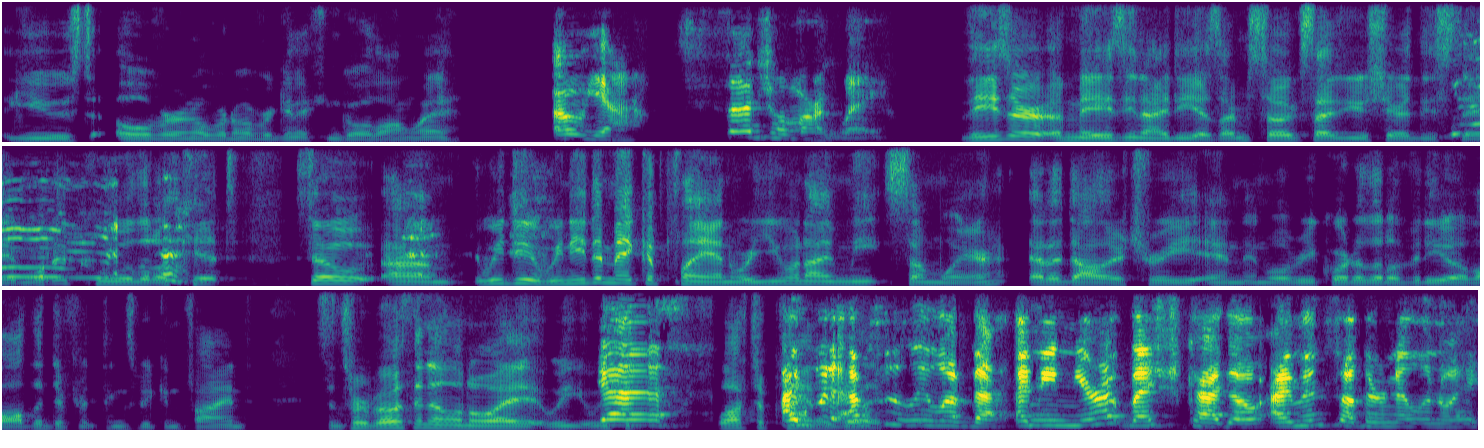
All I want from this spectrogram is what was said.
used over and over and over again. It can go a long way. Oh yeah, such a long way. These are amazing ideas. I'm so excited you shared these today. What a cool little kit. So um, we do. We need to make a plan where you and I meet somewhere at a Dollar Tree, and, and we'll record a little video of all the different things we can find. Since we're both in Illinois, we, we yes, can, we'll have to. I would absolutely love that. I mean, you're up by Chicago. I'm in Southern Illinois,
